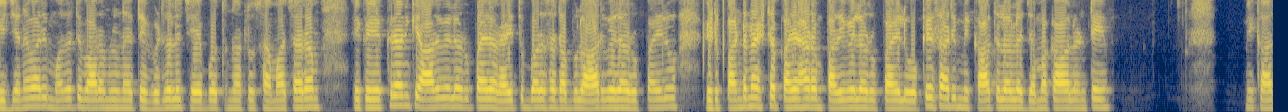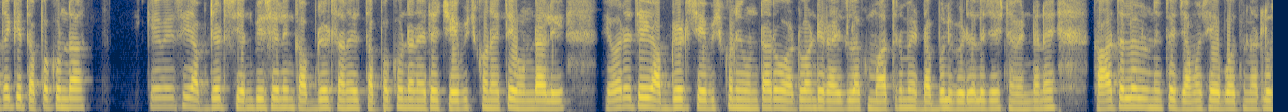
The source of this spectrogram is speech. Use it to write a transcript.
ఈ జనవరి మొదటి వారంలోనైతే విడుదల చేయబోతున్నట్లు సమాచారం. ఇక ఎకరానికి ఆరు వేల రూపాయల రైతు భరోసా డబ్బులు ఆరు వేల రూపాయలు ఇటు పంట నష్ట పరిహారం పదివేల రూపాయలు. ఒకేసారి మీ ఖాతాలలో జమ కావాలంటే మీ ఖాతాకి తప్పకుండా KYC updates NBC link updates అనేది తప్పకుండానైతే చేయించుకొని అయితే ఉండాలి. ఎవరైతే అప్డేట్స్ చేయించుకొని ఉంటారో అటువంటి రైతులకు మాత్రమే డబ్బులు విడుదల చేసిన వెంటనే ఖాతాలలోనైతే జమ చేయబోతున్నట్లు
